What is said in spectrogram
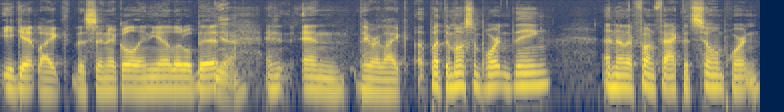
you get like the cynical in you a little bit. Yeah. And and they were like, uh, but the most important thing, another fun fact that's so important,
